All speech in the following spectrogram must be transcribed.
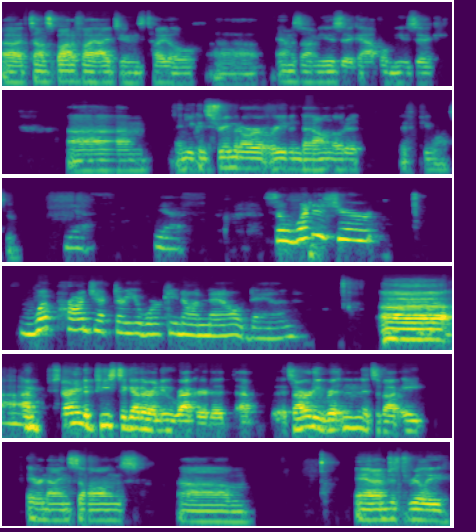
Uh, it's on Spotify, iTunes, Tidal, uh, Amazon Music, Apple Music, um, and you can stream it or, or even download it if you want to. Yes, yes. So, what is your what project are you working on now, Dan? Uh, I'm starting to piece together a new record. It, uh, it's already written. It's about eight or nine songs, um, and I'm just really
